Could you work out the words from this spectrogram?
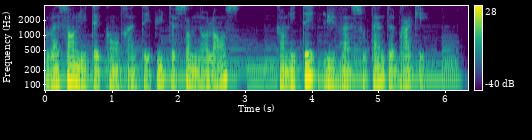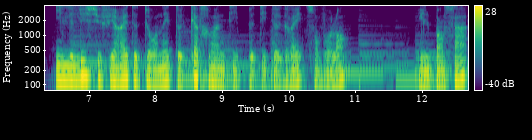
Vincent luttait contre un début de somnolence quand l'idée lui vint soudain de braquer. Il lui suffirait de tourner de 90 petits degrés son volant. Il pensa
